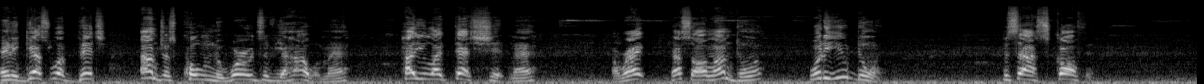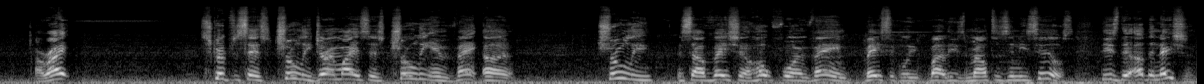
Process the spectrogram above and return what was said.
And guess what, bitch? I'm just quoting the words of Yahweh, man. How you like that shit, man? All right, that's all I'm doing. What are you doing? Besides scoffing. All right? Scripture says truly, Jeremiah says truly in vain, uh, truly the salvation hoped for in vain, basically by these mountains and these hills. These the other nation.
